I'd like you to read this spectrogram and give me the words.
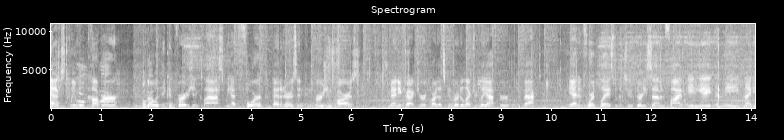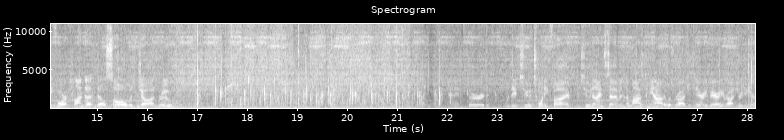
Next we will cover, we'll go with the conversion class. We had four competitors in conversion cars. It's a manufacturer car that's converted electrically after the fact. And in fourth place with a 237 588 in the 94 Honda Del Sol was John Rue. And in third with a 225 297 in the Mazda Miata was Roger Derryberry. Roger, you here?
